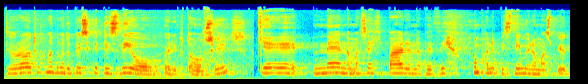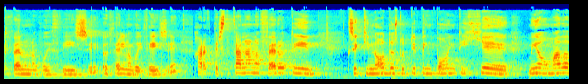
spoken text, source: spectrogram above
Θεωρώ ότι έχουμε αντιμετωπίσει και τις δύο περιπτώσεις και ναι, να μας έχει πάρει ένα παιδί από πανεπιστήμιο να μας πει ότι θέλει να βοηθήσει, ότι θέλει να βοηθήσει. Χαρακτηριστικά να αναφέρω ότι ξεκινώντας το tipping point είχε μια ομάδα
